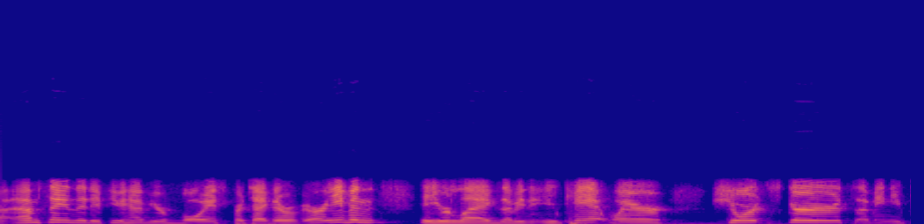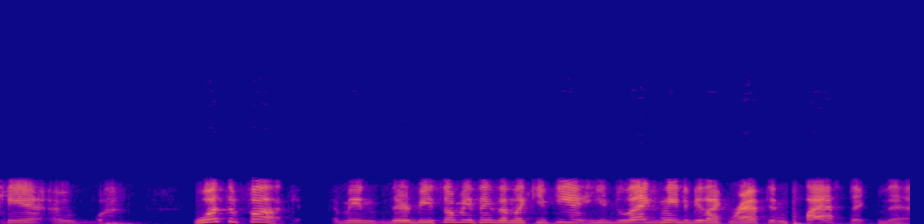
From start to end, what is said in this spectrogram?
I'm saying that if you have your voice protected, or, or even your legs, I mean, you can't wear short skirts. I mean, you can't. uh, What the fuck? I mean, there'd be so many things. I'm like, you can't. Your legs need to be like wrapped in plastic. Then.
